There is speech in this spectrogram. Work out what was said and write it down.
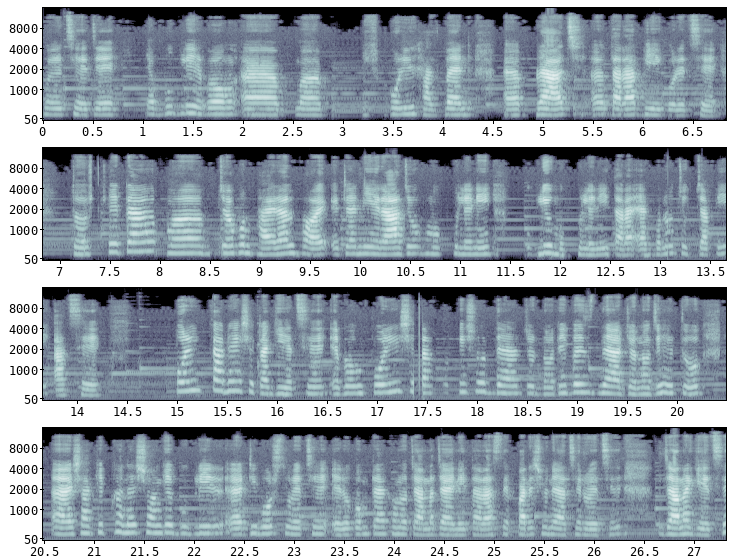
হয়েছে যে বুবলি এবং পরীর হাজব্যান্ড রাজ তারা বিয়ে করেছে। তো সেটা যখন ভাইরাল হয়, এটা নিয়ে রাজও মুখ খুলেনি, বুবলিও মুখ খুলেনি, তারা এখনও চুপচাপই আছে। পরীর কানে সেটা গিয়েছে এবং পরী সেটা প্রতিশোধ দেওয়ার জন্য রিভেঞ্জ নেওয়ার জন্য যেহেতু শাকিব খানের সঙ্গে বুবলির ডিভোর্স হয়েছে, এরকমটা এখনও জানা যায়নি, তারা সেপারেশনে আছে, রয়েছে, জানা গিয়েছে।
